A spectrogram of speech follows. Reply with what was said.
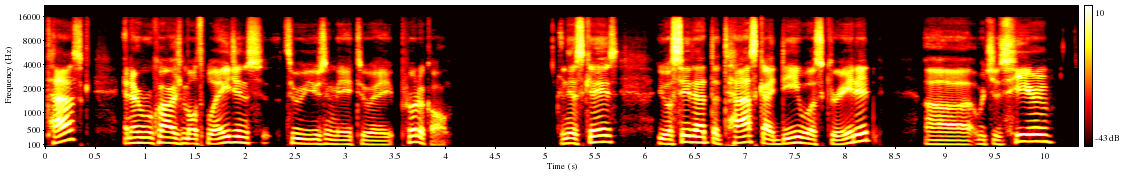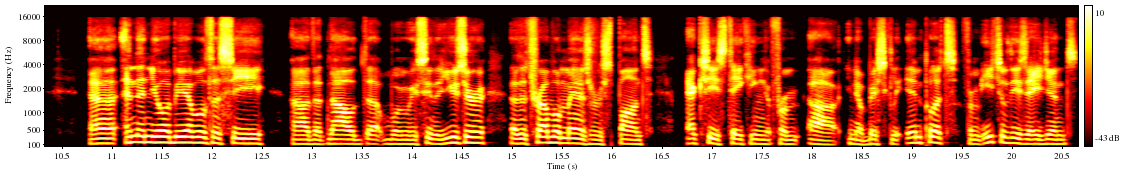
task, and it requires multiple agents through using the A2A protocol. In this case, you will see that the task ID was created, uh, which is here. Uh, and then you'll be able to see uh, that now that when we see the user, that the travel manager response actually is taking from, uh, you know, basically inputs from each of these agents,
